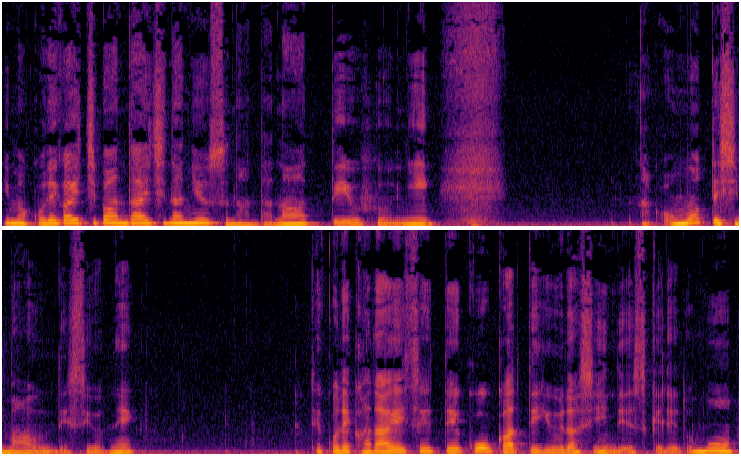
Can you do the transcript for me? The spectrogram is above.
今これが一番大事なニュースなんだなっていうふうに思ってしまうんですよね。でこれ課題設定効果っていうらしいんですけれども、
